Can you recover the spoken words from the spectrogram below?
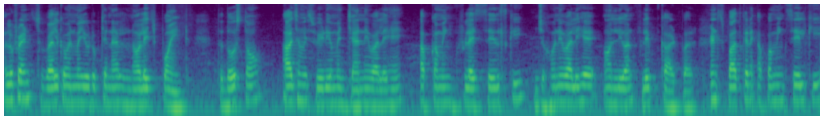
Hello friends welcome in my YouTube channel knowledge point तो दोस्तों, आज हम इस वीडियो में जानने वाले हैं अपकमिंग फ्लैश सेल्स की, जो होने वाली है ओनली ऑन फ्लिपकार्ट पर। फ्रेंड्स बात करें अपकमिंग सेल की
